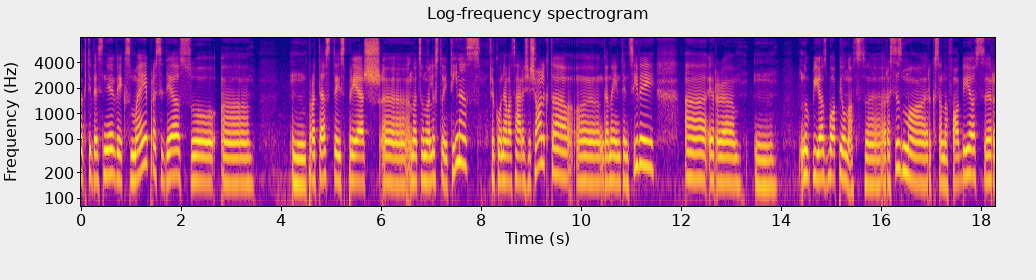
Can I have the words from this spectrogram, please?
aktyvesni veiksmai prasidėjo su uh, protestais prieš uh, nacionalistų eitynės, čia Kaune vasario 16, uh, gana intensyviai uh, ir uh, nu, jos buvo pilnos e, rasizmo ir ksenofobijos ir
